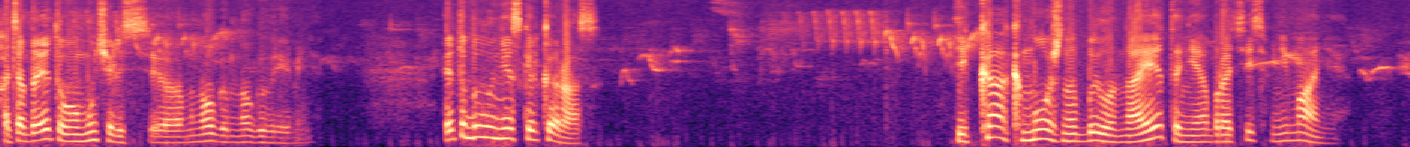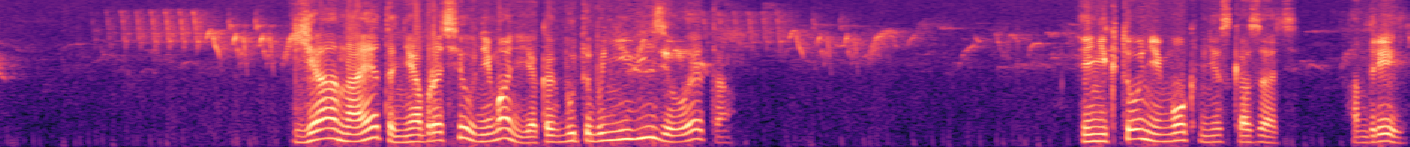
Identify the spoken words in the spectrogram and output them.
Хотя до этого мучились э, много-много времени. Это было несколько раз. И как можно было на это не обратить внимание? Я на это не обратил внимания, я как будто бы не видел это. И никто не мог мне сказать, Андрей,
